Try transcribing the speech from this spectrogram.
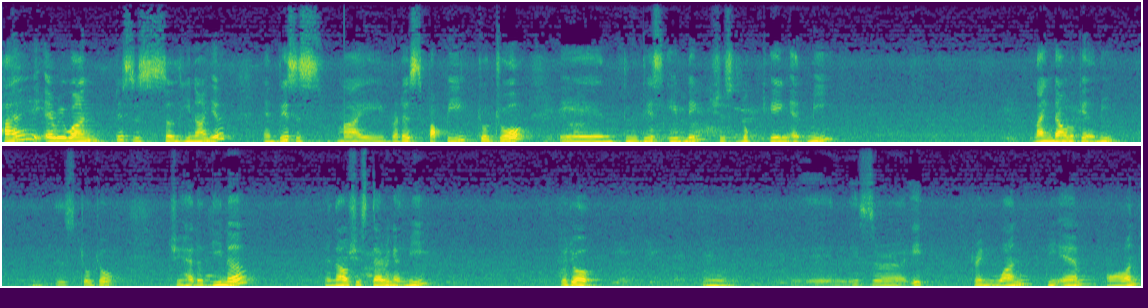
Hi everyone, this is Selina here, and this is my brother's puppy Jojo. And to this evening, she's looking at me, lying down looking at me. This is Jojo. She had a dinner, and now she's staring at me. Jojo. Mm. It's uh, 8:21 p.m. on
